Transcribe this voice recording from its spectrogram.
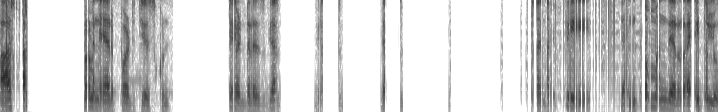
రాష్ట్రాలను ఏర్పాటు చేసుకుంటే అడ్రస్గా చెప్పి ఎంతో మంది రైతులు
